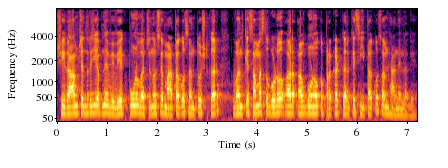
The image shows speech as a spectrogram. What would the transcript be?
श्री रामचंद्र जी अपने विवेकपूर्ण वचनों से माता को संतुष्ट कर, वन के समस्त गुणों और अवगुणों को प्रकट करके सीता को समझाने लगे।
